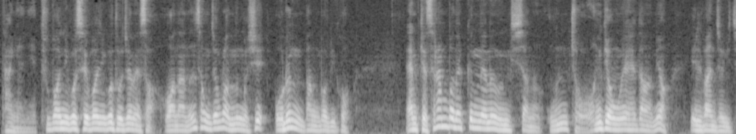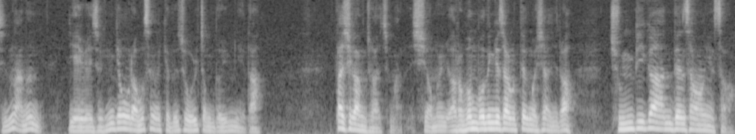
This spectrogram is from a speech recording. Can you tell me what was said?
당연히 두 번이고 세 번이고 도전해서 원하는 성적을 얻는 것이 옳은 방법이고 MCAT을 한 번에 끝내는 응시자는 운 좋은 경우에 해당하며 일반적이지는 않은 예외적인 경우라고 생각해도 좋을 정도입니다. 다시 강조하지만 시험을 여러 번 보는 게 잘못된 것이 아니라 준비가 안 된 상황에서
